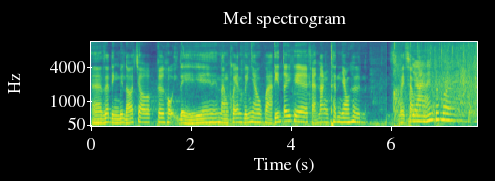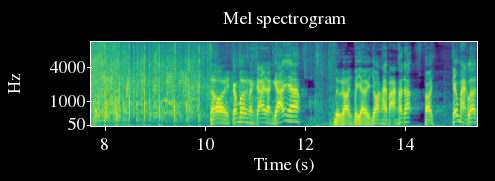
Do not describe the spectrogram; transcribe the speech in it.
à, gia đình bên đó cho cơ hội để làm quen với nhau và tiến tới cái khả năng thân nhau hơn. Về sau Dạ này. em cảm ơn. Rồi cảm ơn đàn trai đàn gái nha. Được rồi bây giờ do hai bạn hết á. Thôi kéo màn lên.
